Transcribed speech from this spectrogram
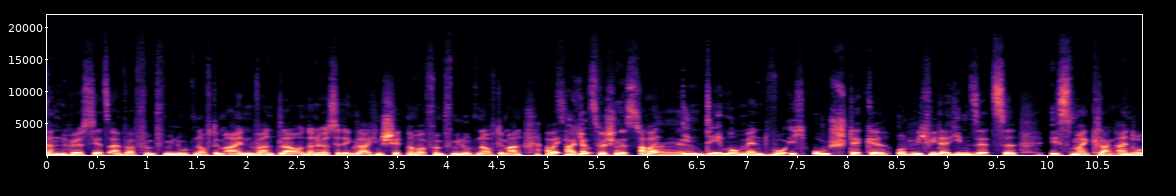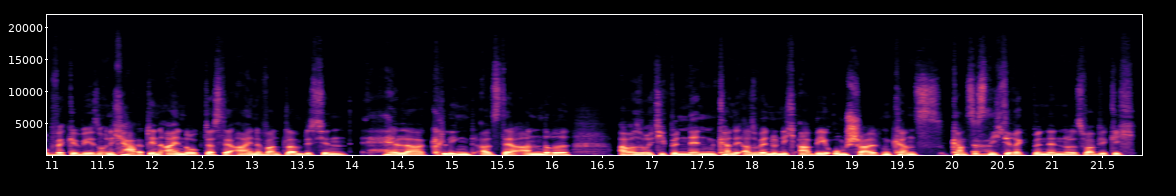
dann hörst du jetzt einfach fünf Minuten auf dem einen Wandler und dann hörst du den gleichen Shit nochmal fünf Minuten auf dem anderen. Aber, Zeit dazwischen ist zu aber lang, ja. in dem Moment, wo ich umstecke und mich wieder hinsetze, ist mein Klangeindruck weg gewesen. Und ich habe den Eindruck, dass der eine Wandler ein bisschen heller klingt als der andere. Aber so richtig benennen kann, also wenn du nicht AB umschalten kannst, kannst du es nicht direkt benennen. Und es war wirklich,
